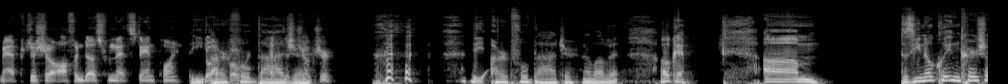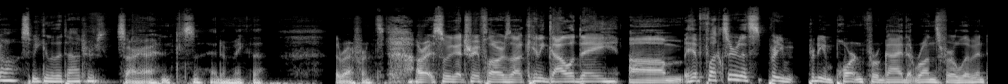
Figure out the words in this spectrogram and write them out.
Matt Patricia often does from that standpoint. The artful dodger. the artful dodger. I love it. Okay. Um, does he know Clayton Kershaw? Speaking of the Dodgers, sorry, I had to make the the reference. All right, so we got Trey Flowers out, Kenny Golladay, um, hip flexor. That's pretty pretty important for a guy that runs for a living.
